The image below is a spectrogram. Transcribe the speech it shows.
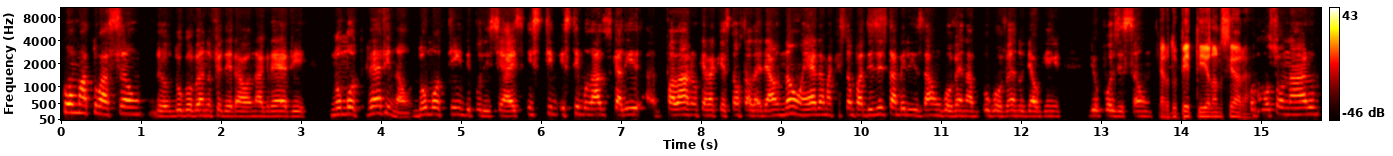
como a atuação do, do governo federal na greve no greve não, do motim de policiais estimulados que ali ah, falaram que era questão salarial, não era uma questão para desestabilizar um governo, o governo de alguém de oposição. Era do PT lá no Ceará. O Bolsonaro,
